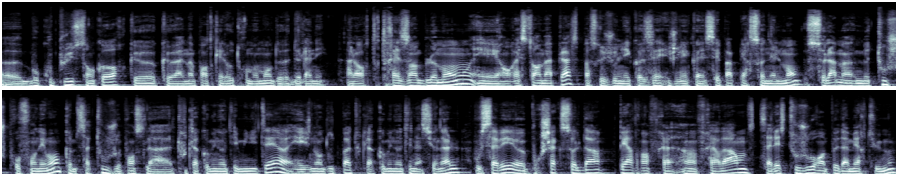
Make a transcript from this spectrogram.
euh, beaucoup plus encore que qu'à n'importe quel autre moment de, de l'année. Alors très humblement et en restant à ma place parce que je ne les connaissais, pas personnellement, cela me touche profondément, comme ça touche, je pense, la, toute la communauté militaire et je n'en doute pas toute la communauté nationale. Vous savez, euh, pour chaque soldat, perdre un frère, un frère d'armes, ça laisse toujours un peu d'amertume.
